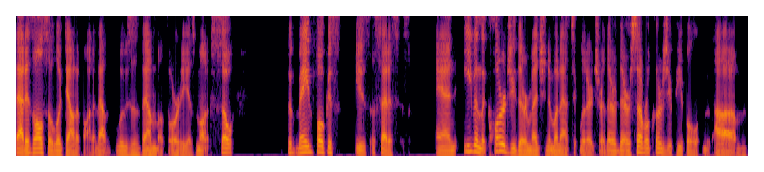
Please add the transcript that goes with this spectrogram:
That is also looked down upon and that loses them authority as monks. So the main focus is asceticism. And even the clergy that are mentioned in monastic literature, there, there are several clergy people um,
